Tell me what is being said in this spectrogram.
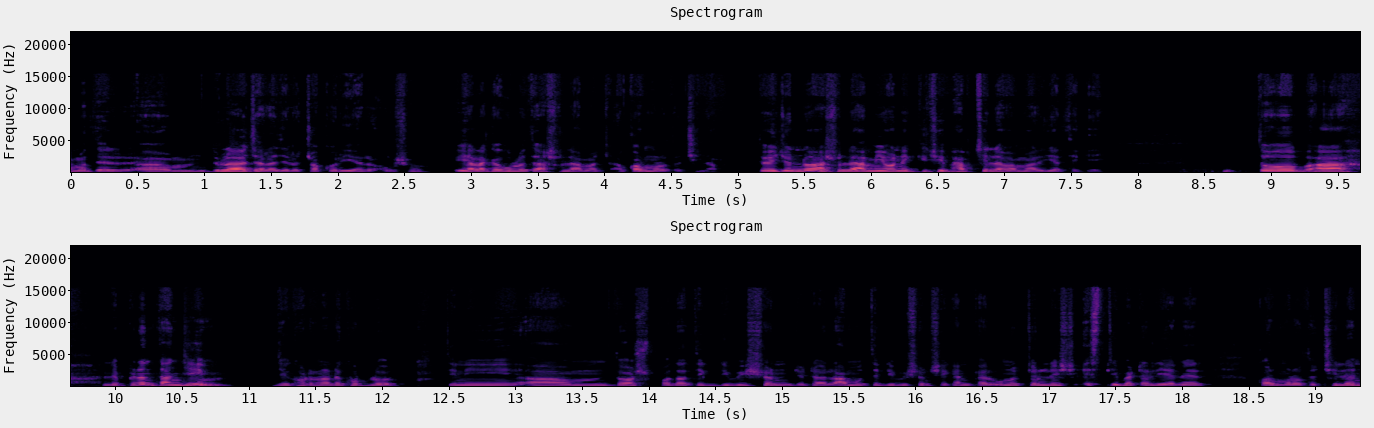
আমাদের দুলা যারা যেটা চকরিয়ার অংশ, এই এলাকাগুলোতে আসলে আমার কর্মরত ছিলাম। তো এই জন্য আসলে আমি অনেক কিছুই ভাবছিলাম আমার ইয়া থেকে। তো লেফটেন্যান্ট তানজিম যে ঘটনাটা ঘটলো, তিনি দশ পদাতিক ডিভিশন, যেটা রামুতে ডিভিশন, সেখানকার উনচল্লিশ এসটি ব্যাটালিয়নের কর্মরত ছিলেন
